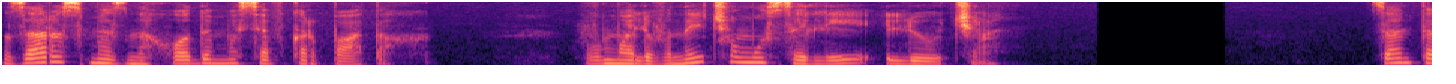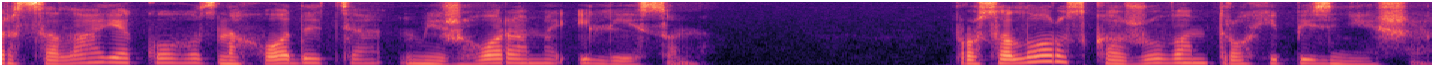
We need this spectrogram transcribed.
Зараз ми знаходимося в Карпатах, в мальовничому селі Люча, центр села якого знаходиться між горами і лісом. Про село розкажу вам трохи пізніше.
